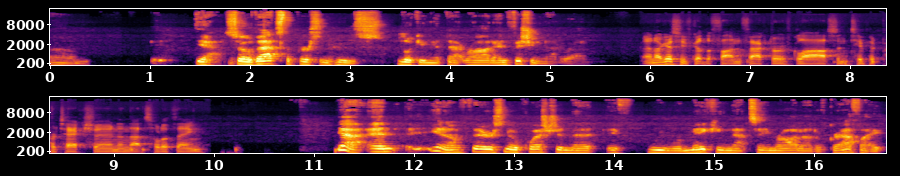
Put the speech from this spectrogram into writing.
Um, Yeah, so that's the person who's looking at that rod and fishing that rod. And I guess you've got the fun factor of glass and tippet protection and that sort of thing. Yeah, and you know, there's no question that if we were making that same rod out of graphite,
